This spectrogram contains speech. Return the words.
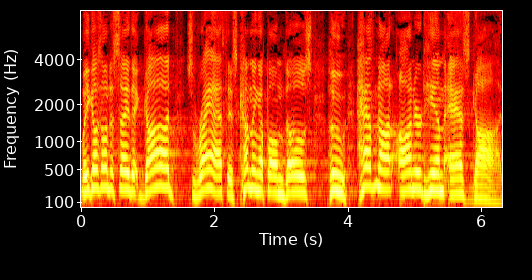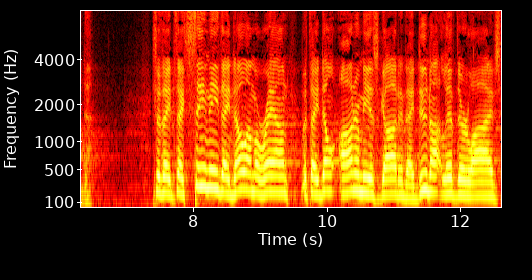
Well, he goes on to say that God's wrath is coming upon those who have not honored him as God. So they, they see me, they know I'm around, but they don't honor me as God, and they do not live their lives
